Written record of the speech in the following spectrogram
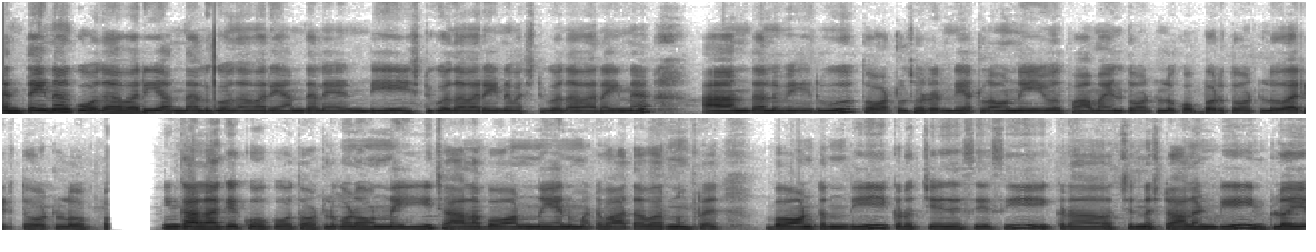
ఎంతైనా గోదావరి అందాలు గోదావరి అందాలే అండి. ఈస్ట్ గోదావరి అయినా వెస్ట్ గోదావరి అయినా ఆ అందాలు వేరు. తోటలు చూడండి ఎట్లా ఉన్నాయో. పామాయిల్ తోటలు కొబ్బరి తోటలు అరటి తోటలు. ఇంకా అలాగే కోకో తోటలు కూడా ఉన్నాయి. చాలా బాగున్నాయి అనమాట వాతావరణం ఫ్రె బాగుంటుంది. ఇక్కడ వచ్చేసేసి ఇక్కడ చిన్న స్టాల్ అండి. ఇంట్లో ఏ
